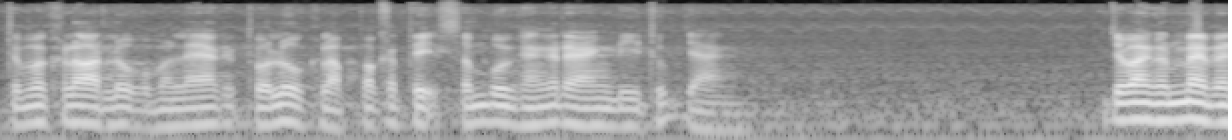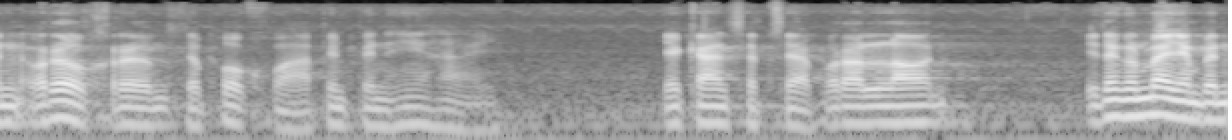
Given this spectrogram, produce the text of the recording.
แต่เมื่อคลอดลูกออกมาแล้วตัวลูกกลับปกติสมบูรณ์แข็งแรงดีทุกอย่างปัจจุบันคุณแม่เป็นโรคเคริมสะโพกขวาเป็นเป็นให้หายอาการแสบๆร้อนๆอีกทั้งคุณแม่ยังเป็น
